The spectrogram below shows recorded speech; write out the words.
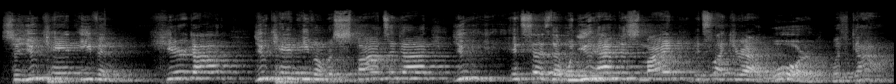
So you can't even hear God, you can't even respond to God. You, it says that when you have this mind, it's like you're at war with God.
